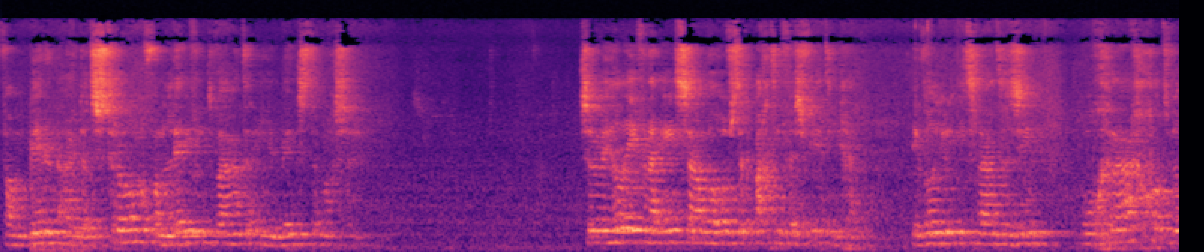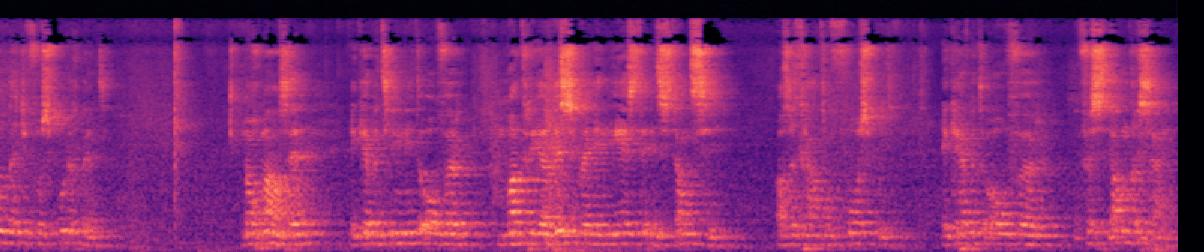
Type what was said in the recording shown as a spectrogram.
Van binnenuit. Dat stromen van levend water in je binnenste mag zijn. Zullen we heel even naar 1 Samuel hoofdstuk 18 vers 14 gaan. Ik wil jullie iets laten zien. Hoe graag God wil dat je voorspoedig bent. Nogmaals, hè, ik heb het hier niet over materialisme in eerste instantie. Als het gaat om voorspoed. Ik heb het over verstandig zijn.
